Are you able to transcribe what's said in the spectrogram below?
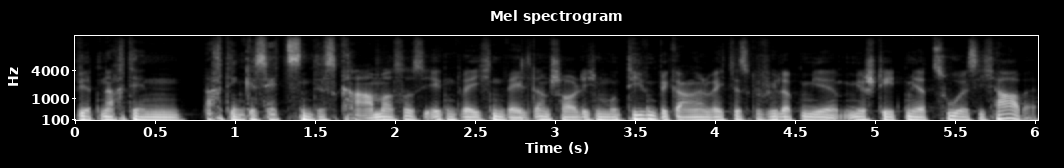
wird nach den nach den Gesetzen des Karmas aus irgendwelchen weltanschaulichen Motiven begangen, weil ich das Gefühl habe, mir mir steht mehr zu, als ich habe.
